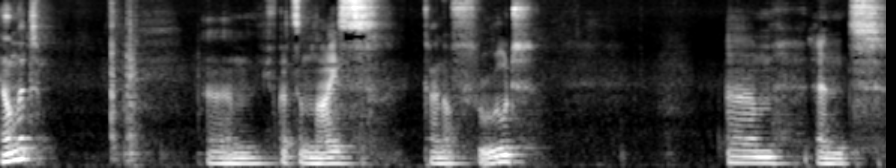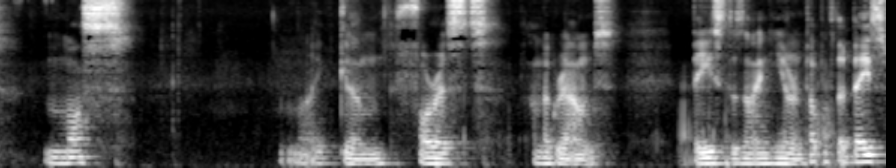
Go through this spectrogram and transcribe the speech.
helmet. Um, you've got some nice kind of root um, and moss like um, forest underground base design here on top of that base.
